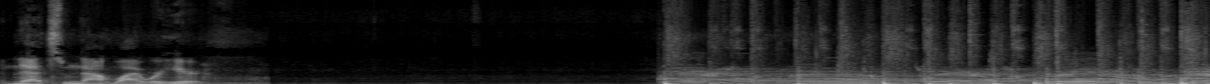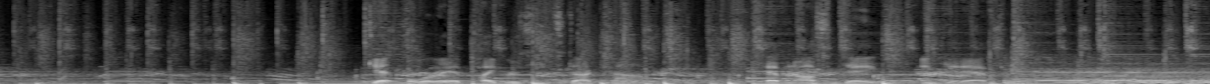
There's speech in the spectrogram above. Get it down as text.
And that's not why we're here. Get more at piperseats.com. Have an awesome day and get after it.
